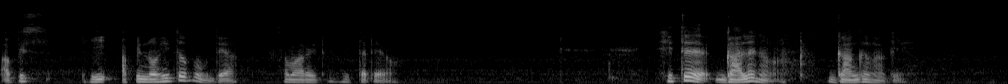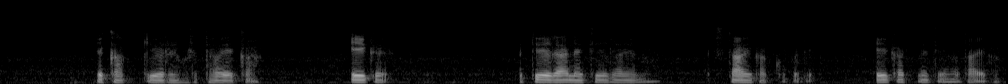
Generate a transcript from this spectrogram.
අපි අපි නොහිතපු දෙයක් සමහර විට හිතට එනවා. හිත ගලනවා ගඟ වගේ. එකක් ඉවරනකොට තව එකක්. ඒක ඇති වෙලා නැති වෙලා යනවා. තව එකක් උපදින. ඒකත් නැති වෙනවා තව එකක්.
